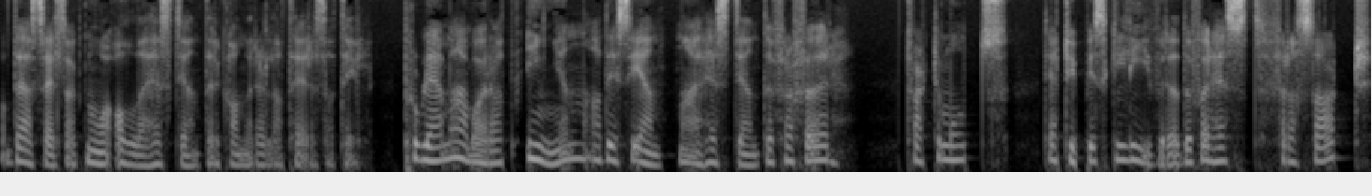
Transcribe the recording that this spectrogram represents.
Og det er selvsagt noe alle hestejenter kan relatere seg til. Problemet er bare at ingen av disse jentene er hestejenter fra før. Tvert imot, de er typisk livredde for hest fra start,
